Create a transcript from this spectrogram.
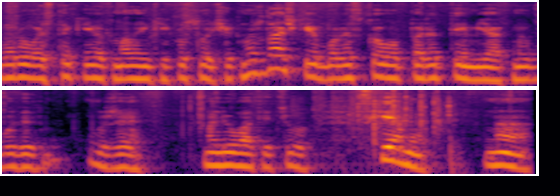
Беру ось такий от маленький кусочок наждачки. Обов'язково перед тим, як ми будемо вже малювати цю схему на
